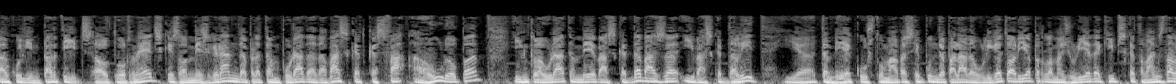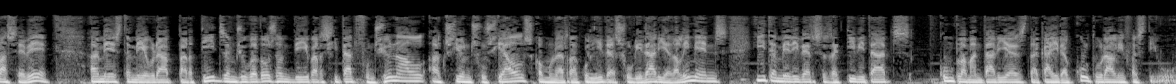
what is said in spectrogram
acollint partits. El torneig, que és el més gran de pretemporada de bàsquet que es fa a Europa, inclourà també bàsquet de base i bàsquet d'elit i eh, també acostumava a ser punt de parada obligatòria per la majoria d'equips catalans de l'ACB. A més, també hi haurà partits amb jugadors amb diversitat funcional, accions socials com una recollida solidària d'aliments i també diverses activitats complementàries de caire cultural i festiu.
